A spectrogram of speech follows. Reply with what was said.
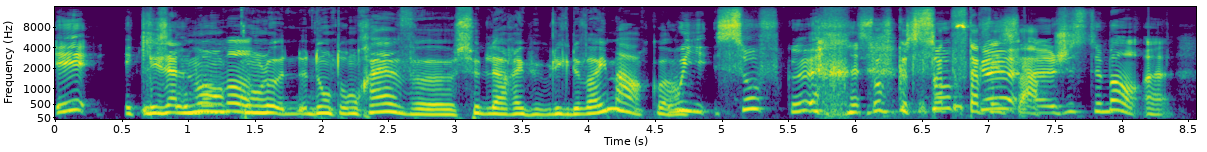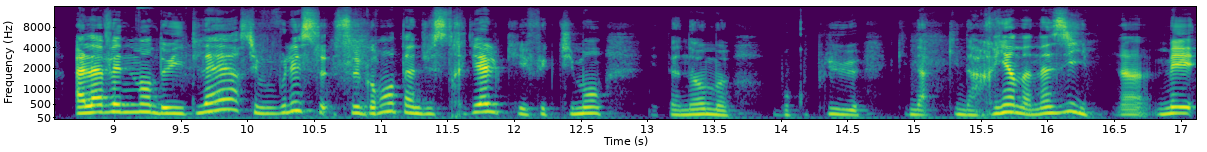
et les Allemands dont on rêve, euh, ceux de la République de Weimar, quoi. Oui, sauf que, sauf que c'est pas tout à fait ça. Euh, justement, euh, à l'avènement de Hitler, si vous voulez, ce, grand industriel qui effectivement est un homme beaucoup plus qui n'a qui n'a rien d'un nazi, hein, mais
